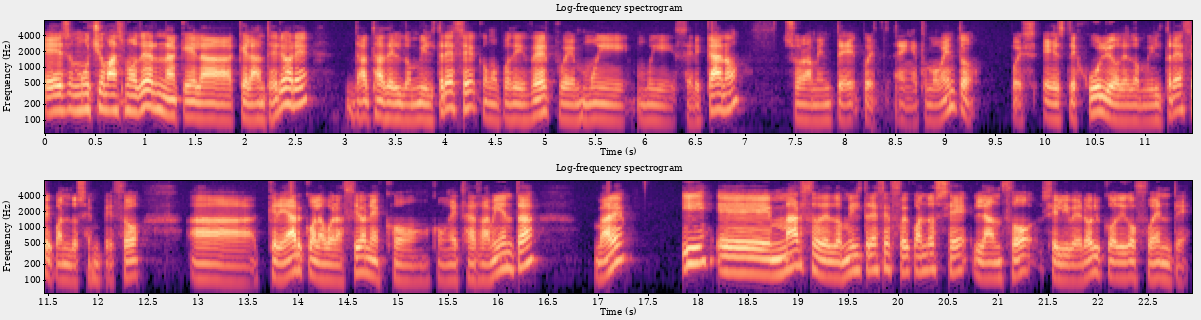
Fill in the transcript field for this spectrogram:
Es mucho más moderna que la, que la anteriores, data del 2013, como podéis ver, pues muy, muy cercano. Solamente, pues en estos momentos pues es de julio de 2013 cuando se empezó a crear colaboraciones con, esta herramienta, ¿vale? Y eh, en marzo de 2013 fue cuando se lanzó, se liberó el código fuente.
